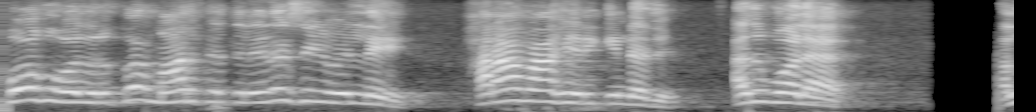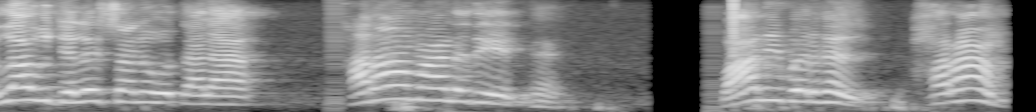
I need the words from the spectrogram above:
போகுவதற்கோ மார்க்கத்தில் என்ன செய்யவில்லை? ஹராமாக இருக்கின்றது. அதுபோல அல்லாஹு ஜல்லஷானு தாலா ஹராமானது என்ன? வாலிபர்கள் ஹராம்.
